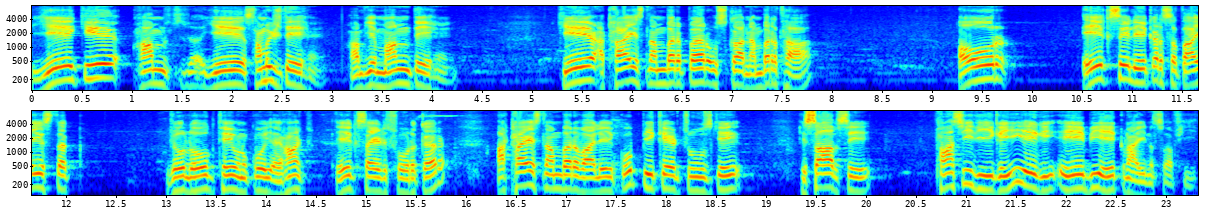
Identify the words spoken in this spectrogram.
ये कि हम ये समझते हैं, हम ये मानते हैं कि 28 नंबर पर उसका नंबर था और एक से लेकर सताईस तक जो लोग थे उनको यहाँ एक साइड छोड़कर 28 नंबर वाले को पिक एंड चूज़ के हिसाब से फांसी दी गई, ये ये भी एक नाइंसाफ़ी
